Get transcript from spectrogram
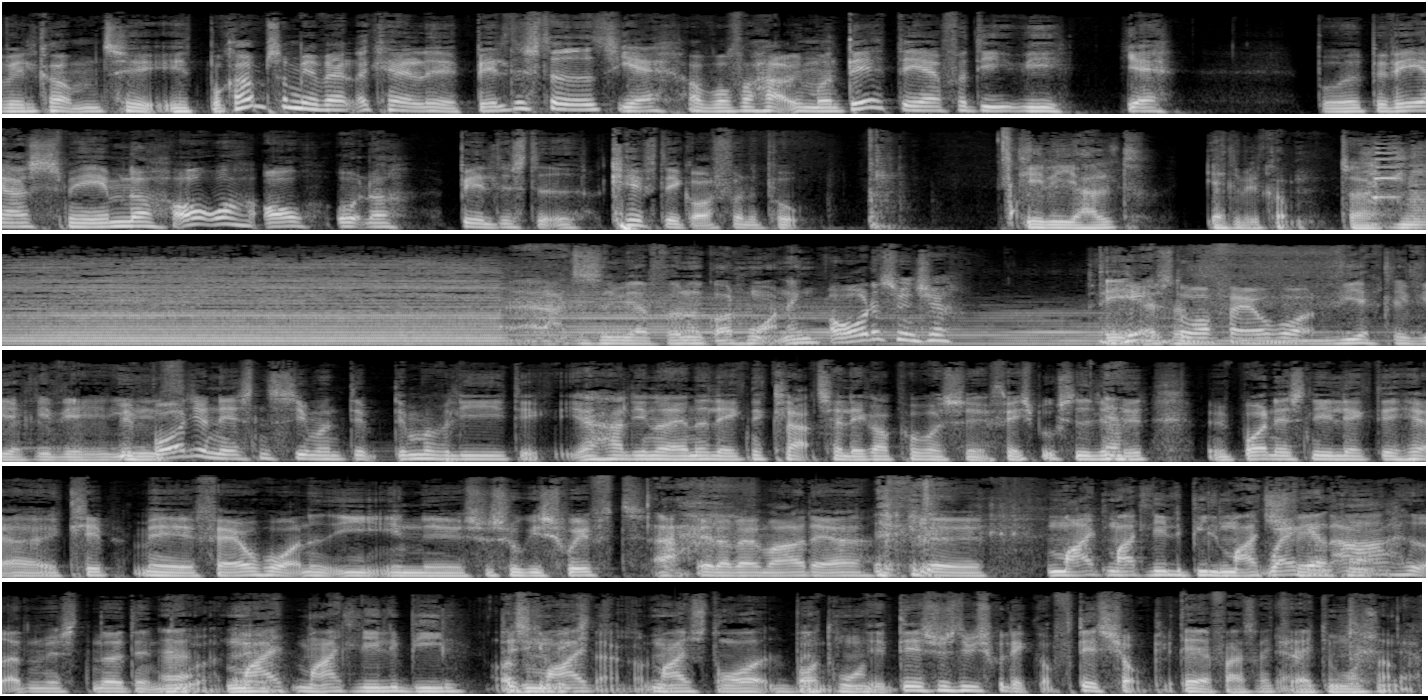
Velkommen til et program, som jeg valgt at kalde Bæltestedet. Ja, og hvorfor har vi mon det? Det er, fordi vi, ja, både bevæger os med emner over og under bæltestedet. Kæft, det er godt fundet på. Genialt. Hjertelig velkommen. Tak. Ja, lang tid siden, vi har fået noget godt horn, ikke? Og det synes jeg. Det er helt altså store færgehorn. Virkelig, virkelig, virkelig. Vi burde jo næsten, Simon, det, det må vi lige... Det, jeg har lige noget andet liggende klar til at lægge op på vores uh, Facebook-side lige Ja. lidt. Men vi burde næsten lige lægge det her uh, klip med færgehornet i en uh, Suzuki Swift, Ah. eller hvad meget det er. uh, Meget, meget lille bil, meget svært Wagon. R hedder den vist, noget af den Ja, dur. meget, meget lille bil. Og ikke meget, meget store botthorn. det, det synes jeg, vi skulle lægge op, for det er sjovt. Det er faktisk rigtig, Ja. rigtig morsomt. Ja.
